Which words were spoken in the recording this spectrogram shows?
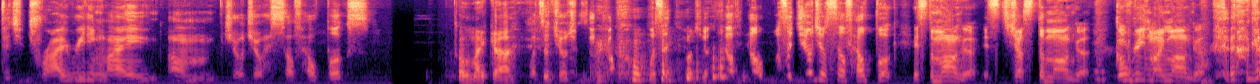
did you try reading my um JoJo self help books? Oh my god. What's a JoJo self help? What's a JoJo self help? What's a JoJo self help book? It's the manga. It's just the manga. Go read my manga. Go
